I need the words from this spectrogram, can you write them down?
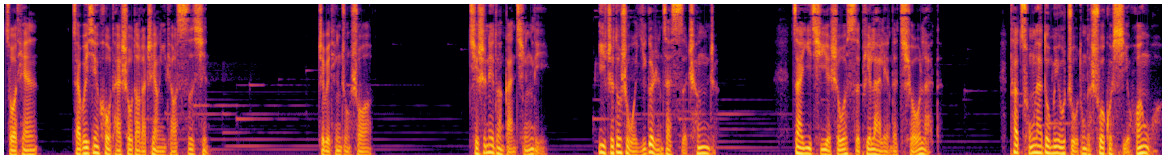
昨天，在微信后台收到了这样一条私信。这位听众说：“其实那段感情里，一直都是我一个人在死撑着，在一起也是我死皮赖脸的求来的。他从来都没有主动的说过喜欢我。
